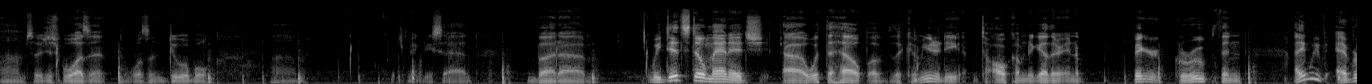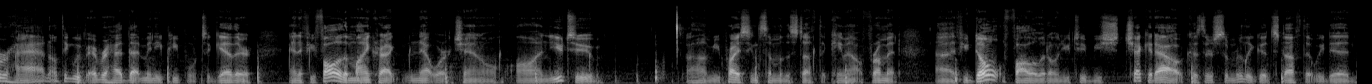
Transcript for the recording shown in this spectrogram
um, so it just wasn't wasn't doable, um, which made me sad. But um, we did still manage, uh, with the help of the community, to all come together in a bigger group than I think we've ever had. I don't think we've ever had that many people together. And if you follow the Mindcrack Network channel on YouTube, um, you've probably seen some of the stuff that came out from it. Uh, if you don't follow it on YouTube, you should check it out because there's some really good stuff that we did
